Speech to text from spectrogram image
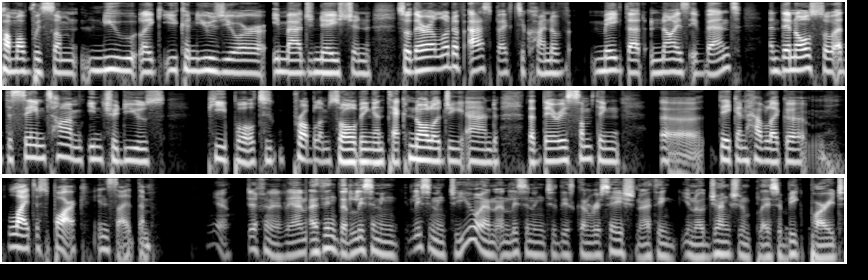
come up with some new like you can use your imagination. So there are a lot of aspects to kind of make that a nice event and then also at the same time introduce people to problem solving and technology and that there is something uh, they can have like a light a spark inside them. Yeah definitely. And i think that listening listening to you and, and listening to this conversation i think you know junction plays a big part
